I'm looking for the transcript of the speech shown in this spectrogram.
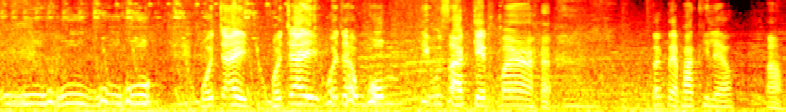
โอ้โหโอ้โหโอ้โหหัวใจ หัวใจ หัวใจของผม ที่อุตส่าห์เก็บมา ตั้งแต่ภาคที่แล้ว อ้าว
